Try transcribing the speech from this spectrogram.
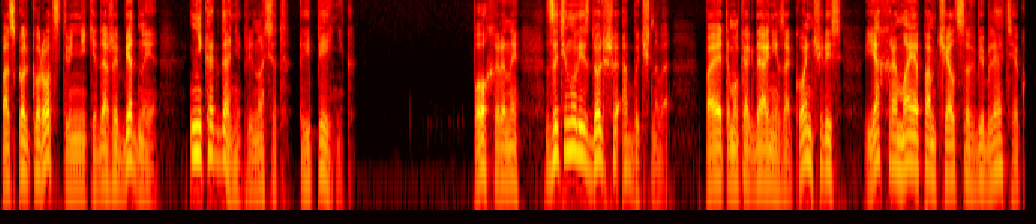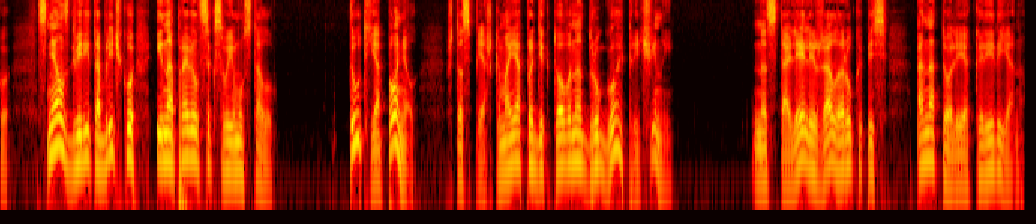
поскольку родственники, даже бедные, никогда не приносят репейник. Похороны — затянулись дольше обычного. Поэтому, когда они закончились, я, хромая, помчался в библиотеку, снял с двери табличку и направился к своему столу. Тут я понял, что спешка моя продиктована другой причиной. На столе лежала рукопись Анатолия Карельяну.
